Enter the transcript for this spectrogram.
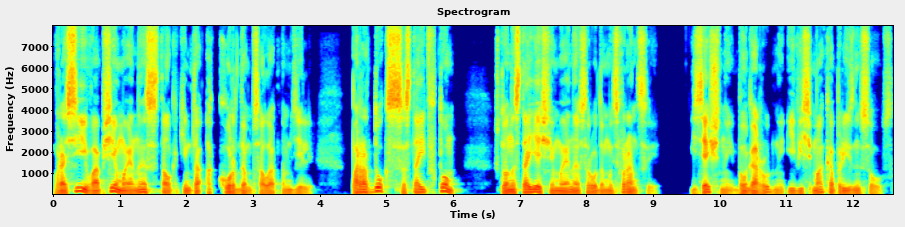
В России вообще майонез стал каким-то аккордом в салатном деле. Парадокс состоит в том, что настоящий майонез родом из Франции – изящный, благородный и весьма капризный соус.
